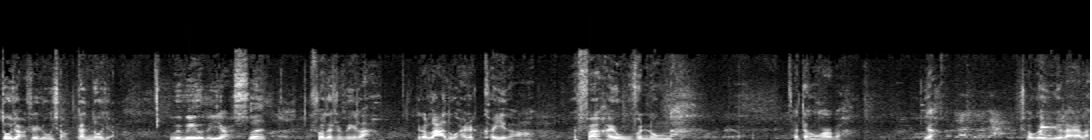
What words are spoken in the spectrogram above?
豆角是一种小干豆角，微微有的一点酸，说的是微辣。这个辣度还是可以的啊！这饭还有五分钟呢，再等会儿吧。呀，臭鳜鱼来了，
